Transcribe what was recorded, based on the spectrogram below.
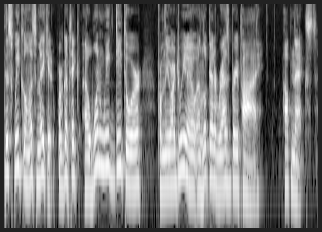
This week on Let's Make It, we're going to take a one week detour from the Arduino and look at a Raspberry Pi. Up next.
